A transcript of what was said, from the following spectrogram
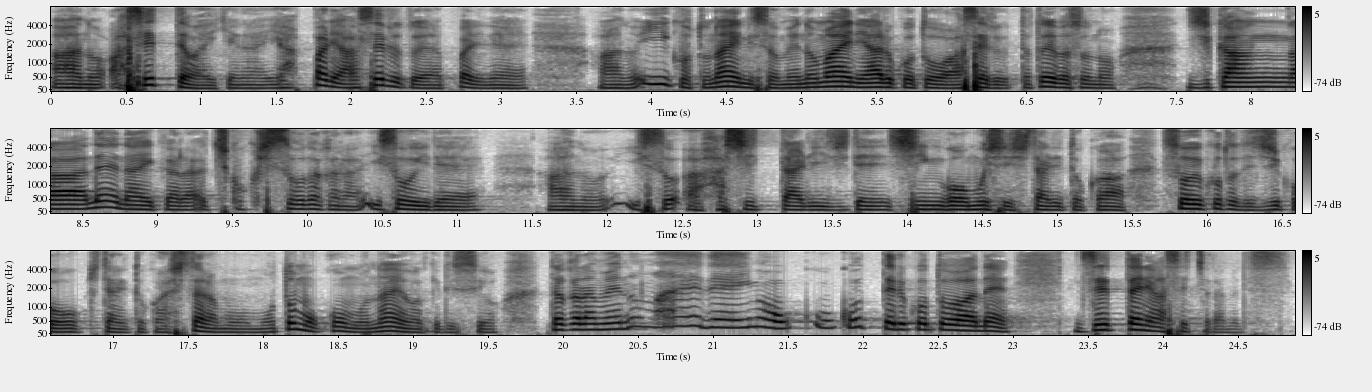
あの焦ってはいけない。やっぱり焦るとやっぱりねあのいいことないんですよ。目の前にあることを焦る。例えばその時間がねないから遅刻しそうだから急いであの走ったり自転信号無視したりとかそういうことで事故起きたりとかしたらもう元も子もないわけですよ。だから目の前で今起こってることはね絶対に焦っちゃダメです。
